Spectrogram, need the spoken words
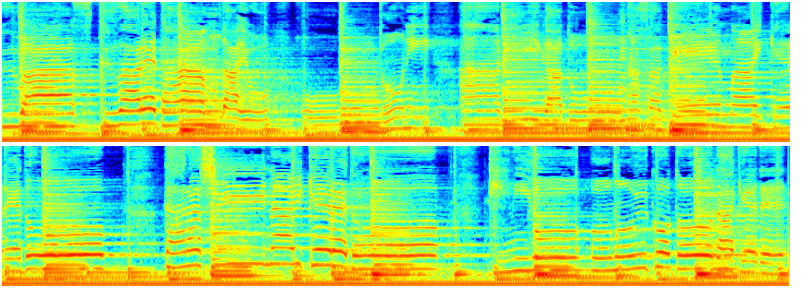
僕は救われたんだよ。本当にありがとう情けないけれど。だらしないけれど。君を思うことだけで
